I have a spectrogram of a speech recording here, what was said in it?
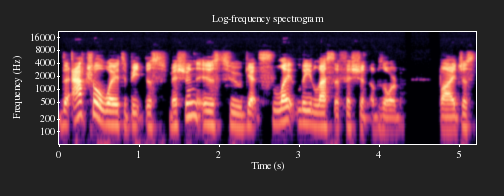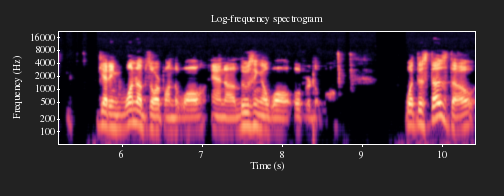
the actual way to beat this mission is to get slightly less efficient absorb by just getting one absorb on the wall and uh, losing a wall over the wall. What this does though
